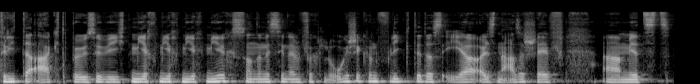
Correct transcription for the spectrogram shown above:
dritter Akt Bösewicht, mich, mich, mich, mich, sondern es sind einfach logische Konflikte, dass er als NASA-Chef ähm, jetzt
